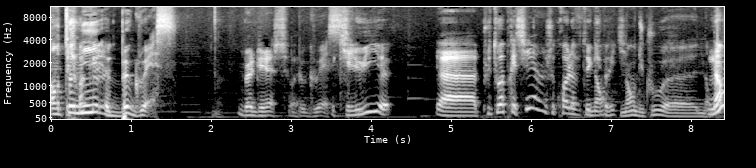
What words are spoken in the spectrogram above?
Anthony Burgess. Burgess, ouais. Burgess. qui lui euh, a plutôt apprécié, hein, je crois, l'œuvre de non, Kubrick. non, du coup, euh, non. Non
